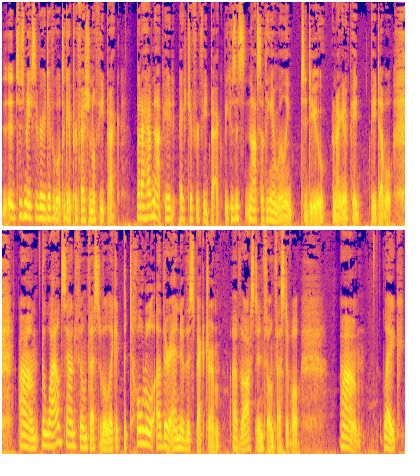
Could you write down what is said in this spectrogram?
it just makes it very difficult to get professional feedback. But I have not paid extra for feedback because it's not something I'm willing to do. I'm not going to pay pay double. Um, the Wild Sound Film Festival, like at the total other end of the spectrum of the Austin Film Festival, um, like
